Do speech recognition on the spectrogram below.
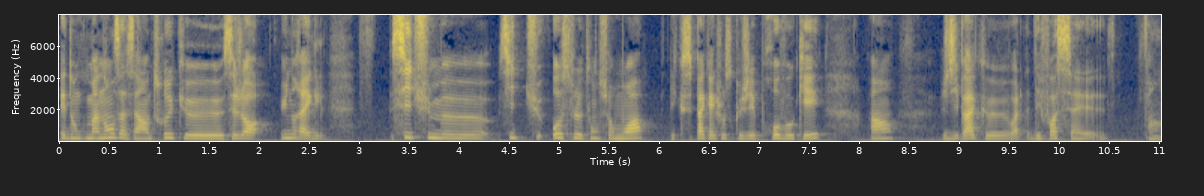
Et donc maintenant, ça c'est un truc, euh, c'est genre une règle. Si tu me, si tu hausses le ton sur moi et que c'est pas quelque chose que j'ai provoqué, hein, je dis pas que voilà, des fois c'est, enfin,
